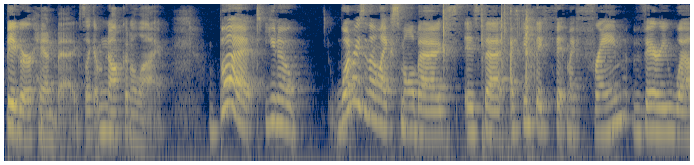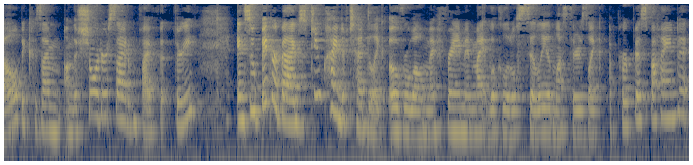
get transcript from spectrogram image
bigger handbags, like I'm not gonna lie. But, you know, one reason I like small bags is that I think they fit my frame very well because I'm on the shorter side, I'm five foot three. And so bigger bags do kind of tend to like overwhelm my frame and might look a little silly unless there's like a purpose behind it.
